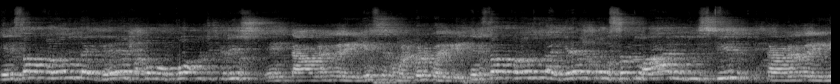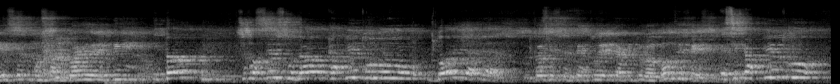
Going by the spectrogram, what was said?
Ele estava falando da igreja como o corpo de Cristo. Él estaba hablando de la iglesia como el cuerpo de Cristo. Ele estava falando da igreja como o santuário do Espírito. Estaba hablando de la iglesia como un santuario del Espíritu. Então, se você estudar o capítulo 2 de Efésios, Entonces, si usted estudia el capítulo 2 de Efesios, esse capítulo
